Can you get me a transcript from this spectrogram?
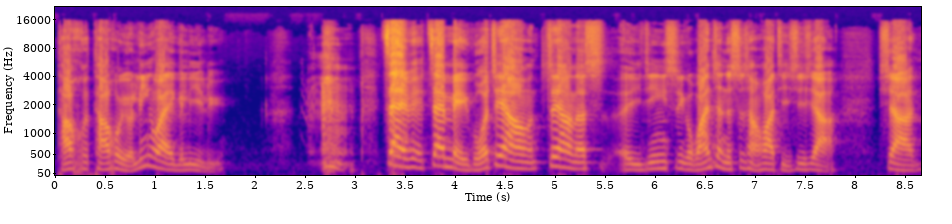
它会它会有另外一个利率，在在美国这样这样的市呃已经是一个完整的市场化体系下下，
